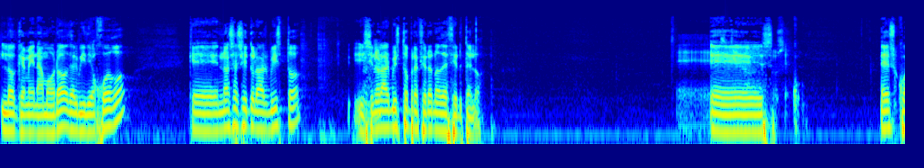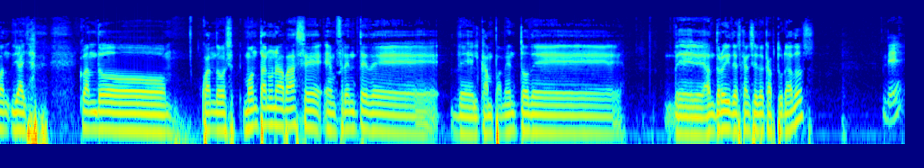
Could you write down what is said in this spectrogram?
lo que me enamoró del videojuego, que no sé si tú lo has visto y si no lo has visto prefiero no decírtelo. Eh, Es- no sé. Es cuando ya, ya. cuando cuando montan una base enfrente de del campamento de de androides que han sido capturados ¿De?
